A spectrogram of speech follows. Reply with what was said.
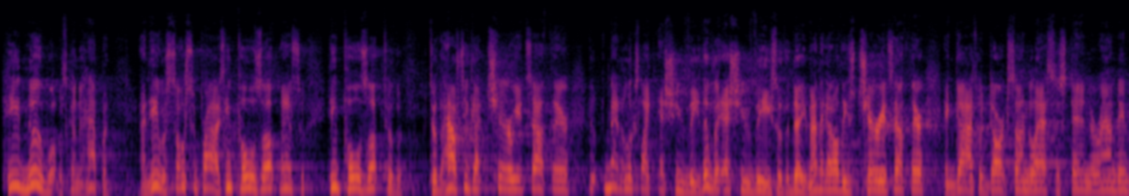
He knew what was going to happen. And he was so surprised. He pulls up, man, so he pulls up to the to the house. He got chariots out there. Man, it looks like SUVs. They were the SUVs of the day. Man, they got all these chariots out there and guys with dark sunglasses standing around him.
